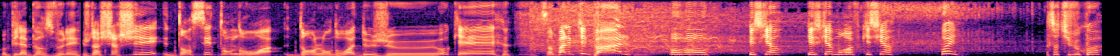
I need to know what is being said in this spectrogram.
Opila Burst venait. Je dois chercher dans cet endroit, dans l'endroit de jeu. Ok. Sympa les petites balles Oh oh Qu'est-ce qu'il y a? Qu'est-ce qu'il y a mon ref? Qu'est-ce qu'il y a? Ouais Attends, tu veux quoi?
